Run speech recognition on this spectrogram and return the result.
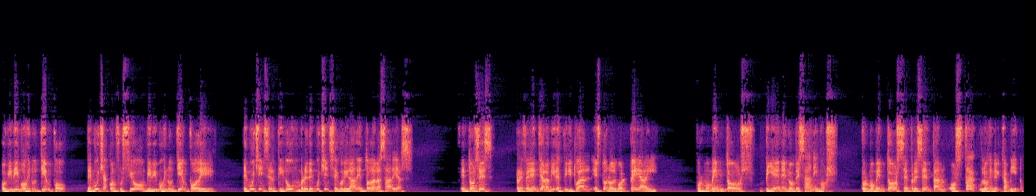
Hoy vivimos en un tiempo de mucha confusión, vivimos en un tiempo de, de mucha incertidumbre, de mucha inseguridad en todas las áreas. Entonces, referente a la vida espiritual, esto nos golpea y por momentos vienen los desánimos, por momentos se presentan obstáculos en el camino.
